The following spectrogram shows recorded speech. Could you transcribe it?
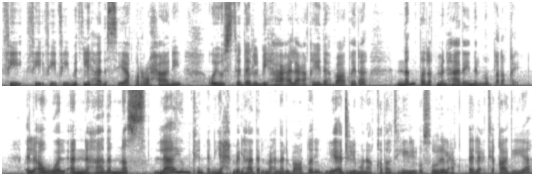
في في في في مثل هذا السياق الروحاني ويستدل بها على عقيدة باطلة ننطلق من هذين المنطلقين. الأول أن هذا النص لا يمكن أن يحمل هذا المعنى الباطل لأجل مناقضته للأصول الاعتقادية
